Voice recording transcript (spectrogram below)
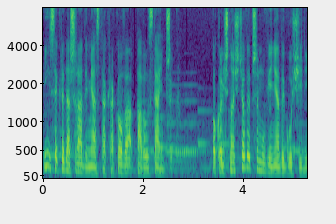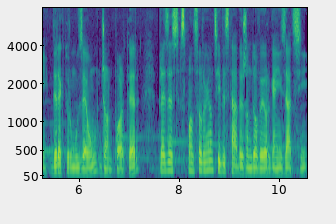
i sekretarz Rady Miasta Krakowa Paweł Stańczyk. Okolicznościowe przemówienia wygłosili dyrektor muzeum John Porter, prezes sponsorującej wystawę rządowej organizacji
